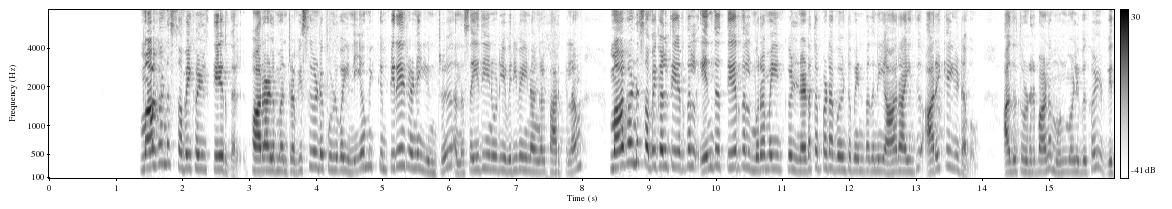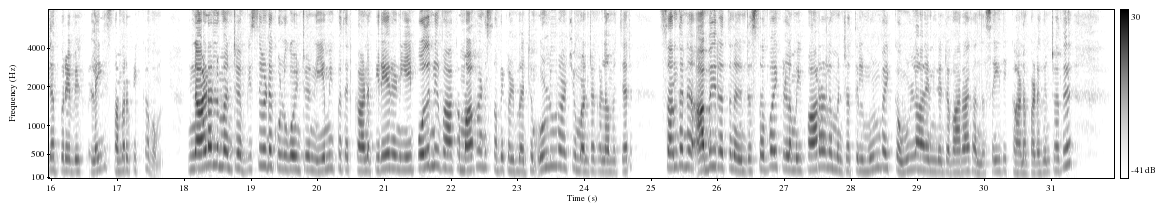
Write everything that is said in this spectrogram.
மாகாண சபைகள் தேர்தல். பாராளுமன்ற விசேட குழுவை நியமிக்கும் பிரேரணை இன்று. அந்த செய்தியினுடைய விரிவை நாங்கள் பார்க்கலாம். மாகாண சபைகள் தேர்தல் எந்த தேர்தல் முறைமையின் கீழ் நடத்தப்பட வேண்டும் என்பதனை ஆராய்ந்து அறிக்கையிடவும் அது தொடர்பான முன்மொழிவுகள் விதப்புறவுகளை சமர்ப்பிக்கவும். நாடாளுமன்ற விசேட குழு ஒன்று நியமிப்பதற்கான பிரேரணையை பொது நிர்வாக மாகாண சபைகள் மற்றும் உள்ளூராட்சி மன்றங்கள் அமைச்சர் சந்தன அபிரத்ன இன்று செவ்வாய்க்கிழமை பாராளுமன்றத்தில் முன்வைக்க உள்ளார் என்கின்றவாறாக அந்த செய்தி காணப்படுகின்றது.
